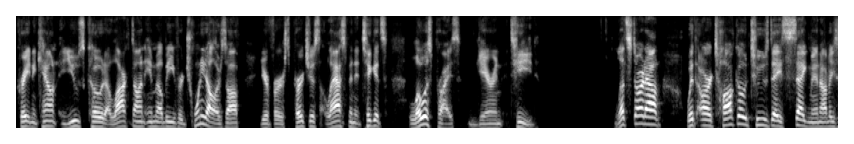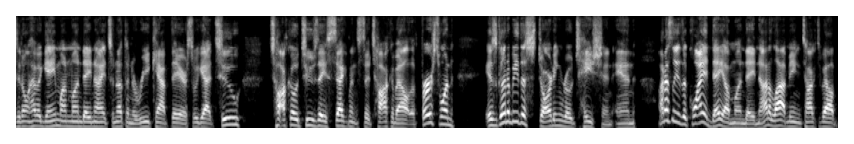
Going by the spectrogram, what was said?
create an account, and use code Locked On MLB for $20 off your first purchase. Last minute tickets, lowest price guaranteed. Let's start out with our Taco Tuesday segment. Obviously, don't have a game on Monday night, so nothing to recap there. So we got two Taco Tuesday segments to talk about. The first one is going to be the starting rotation. And honestly, it's a quiet day on Monday. Not a lot being talked about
